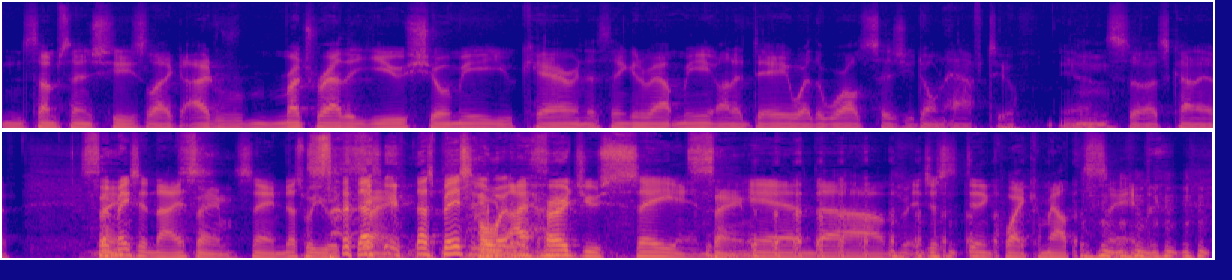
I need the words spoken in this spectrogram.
in some sense she's like I'd much rather you show me you care and are thinking about me on a day where the world says you don't have to. And so that's kind of so it makes it nice. Same. Same. That's what you. Would, that's, that's basically what I heard you saying. Same. And um, it just didn't quite come out the same.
